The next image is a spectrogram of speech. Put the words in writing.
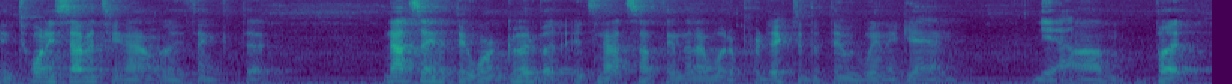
in 2017, I don't really think that. Not saying that they weren't good, but it's not something that I would have predicted that they would win again. Yeah. Um, but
